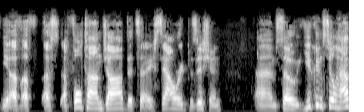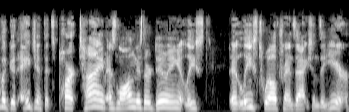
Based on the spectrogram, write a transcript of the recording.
you know a, a, a full time job that's a salaried position um, so you can still have a good agent that's part time as long as they're doing at least at least 12 transactions a year.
